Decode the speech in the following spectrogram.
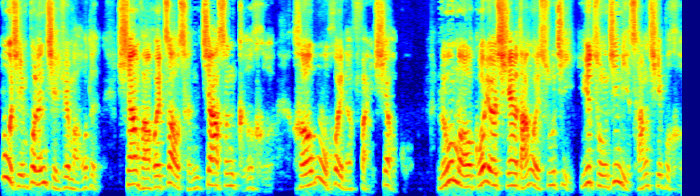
不仅不能解决矛盾，相反会造成加深隔阂和误会的反效果。卢某国有企业的党委书记与总经理长期不和，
